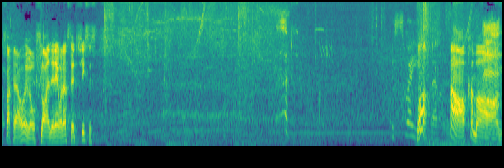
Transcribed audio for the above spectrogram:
fuck! I wasn't even flying than anyone else did. Jesus. I swear you What? Oh come on!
